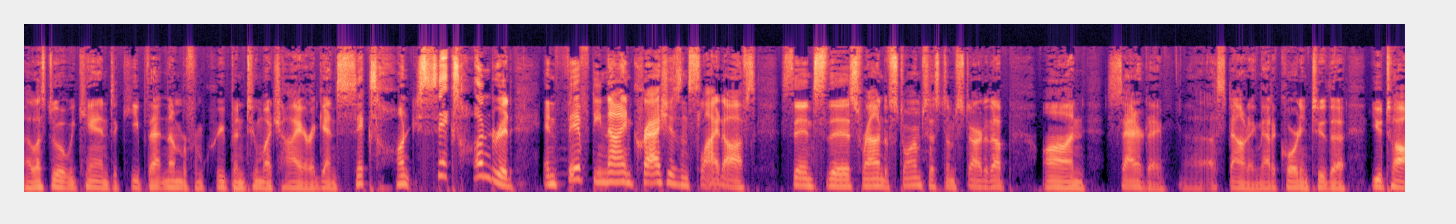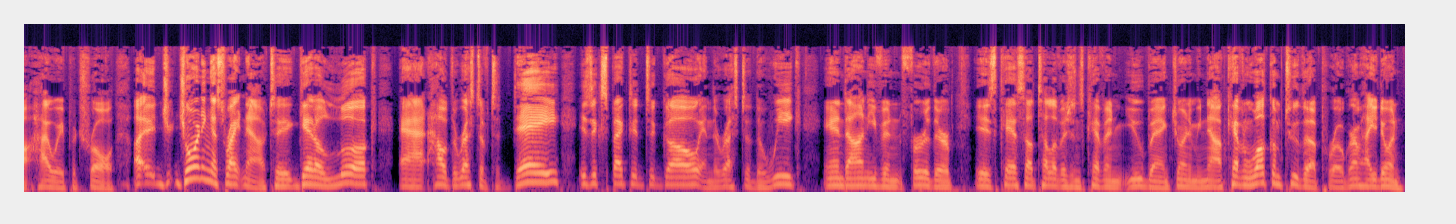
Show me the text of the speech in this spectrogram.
Uh, let's do what we can to keep that number from creeping too much higher. Again, 600, 659 crashes and slide offs since this round of storm systems started up on Saturday. Uh, astounding. That, according to the Utah Highway Patrol. Uh, j- joining us right now to get a look at how the rest of today is expected to go and the rest of the week and on even further is KSL Television's Kevin Eubank joining me now. Kevin, welcome to the program. How you doing?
